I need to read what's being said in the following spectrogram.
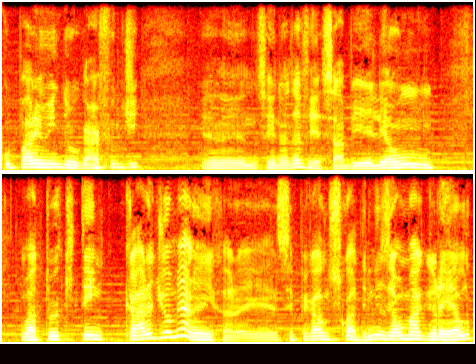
culparem o Andrew Garfield é, não sei nada a ver, sabe? Ele é um, um ator que tem cara de Homem-Aranha, cara. É, você pegar nos quadrinhos, é um magrelo.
